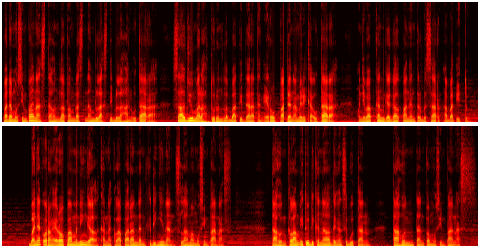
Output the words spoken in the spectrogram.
Pada musim panas tahun 1816 di belahan utara, salju malah turun lebat di daratan Eropa dan Amerika Utara, menyebabkan gagal panen terbesar abad itu. Banyak orang Eropa meninggal karena kelaparan dan kedinginan selama musim panas. Tahun kelam itu dikenal dengan sebutan tahun tanpa musim panas.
